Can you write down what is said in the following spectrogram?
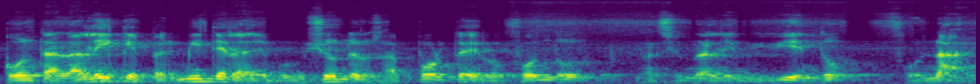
contra la ley que permite la devolución de los aportes de los fondos nacionales viviendo FONAVE.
